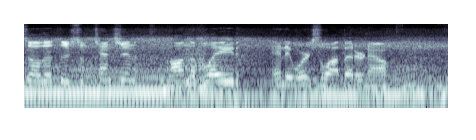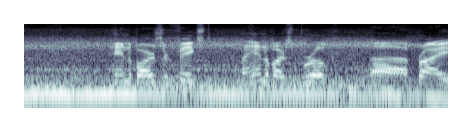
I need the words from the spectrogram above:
so that there's some tension on the blade and it works a lot better now. Handlebars are fixed. My handlebars broke uh, probably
